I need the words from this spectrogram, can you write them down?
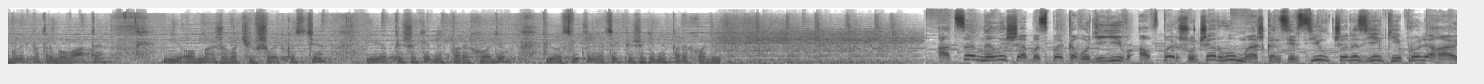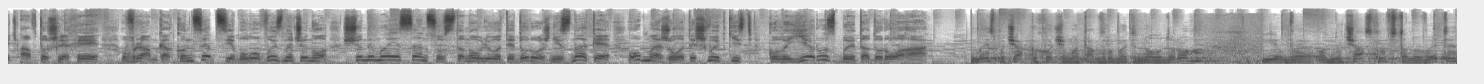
будуть потребувати і обмежувачів швидкості, і пішохідних переходів, і освітлення цих пішохідних переходів. А це не лише безпека водіїв, а в першу чергу мешканців сіл, через які пролягають автошляхи. В рамках концепції було визначено, що немає сенсу встановлювати дорожні знаки, обмежувати швидкість, коли є розбита дорога. Ми спочатку хочемо там зробити нову дорогу і в- одночасно встановити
